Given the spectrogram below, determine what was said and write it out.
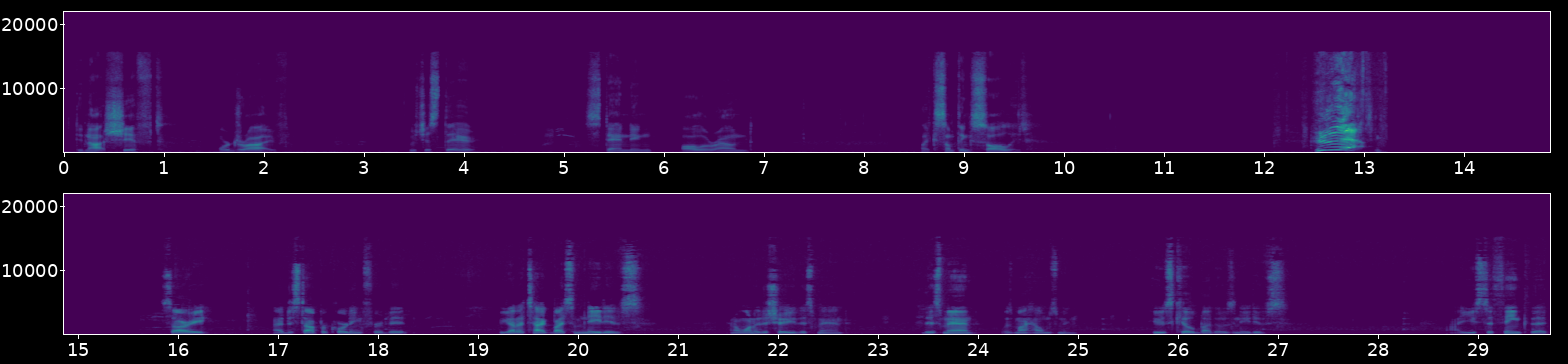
Did not shift or drive. It was just there. Standing all around like something solid. Sorry, I had to stop recording for a bit. We got attacked by some natives, and I wanted to show you this man. This man was my helmsman. He was killed by those natives. I used to think that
